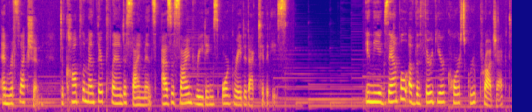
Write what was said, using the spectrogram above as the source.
and reflection to complement their planned assignments as assigned readings or graded activities. In the example of the third year course group project,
